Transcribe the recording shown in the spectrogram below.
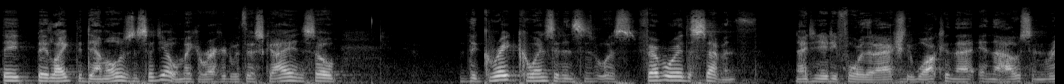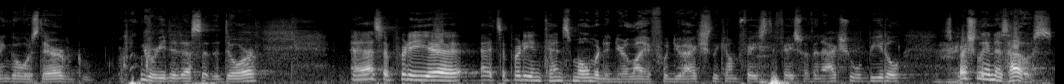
they they liked the demos and said, "Yeah, we'll make a record with this guy." And so, the great coincidence was February the seventh, 1984, that I actually walked in that in the house, and Ringo was there, greeted us at the door, And that's a pretty uh, that's a pretty intense moment in your life when you actually come face to face with an actual Beatle, especially in his house.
